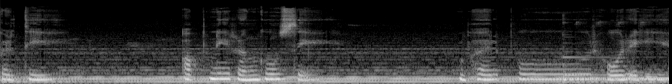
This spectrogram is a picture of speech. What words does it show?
प्रकृति अपने रंगों से भरपूर हो रही है।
